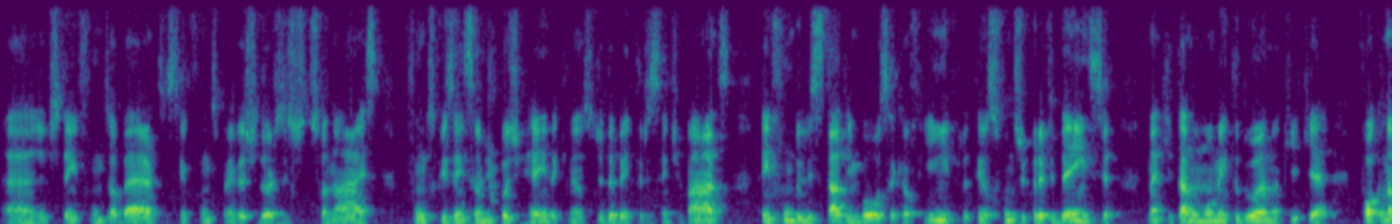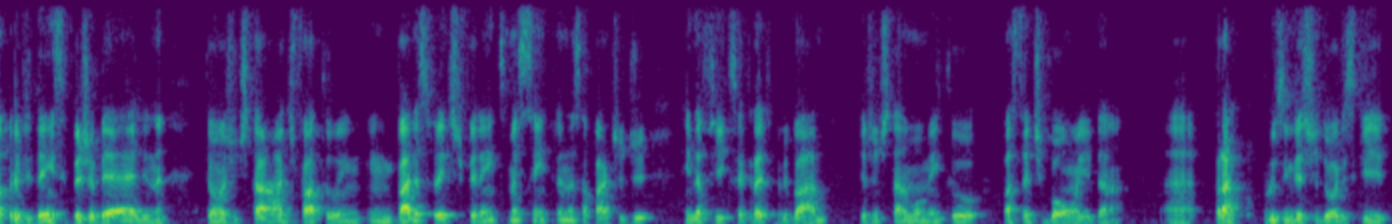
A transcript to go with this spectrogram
É, a gente tem fundos abertos, tem fundos para investidores institucionais, fundos com isenção de imposto de renda, que nem os de debêntures incentivados, tem fundo listado em bolsa, que é o FIINFRA, tem os fundos de previdência, né, que está no momento do ano aqui, que é foco na previdência, PGBL, né? Então a gente está, de fato, em, em, várias frentes diferentes, mas sempre nessa parte de renda fixa, crédito privado, e a gente está num momento bastante bom aí da, é, para os investidores que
